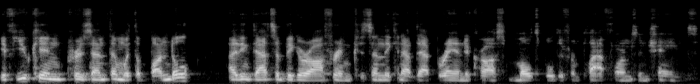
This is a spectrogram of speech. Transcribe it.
if you can present them with a bundle, I think that's a bigger offering because then they can have that brand across multiple different platforms and chains.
